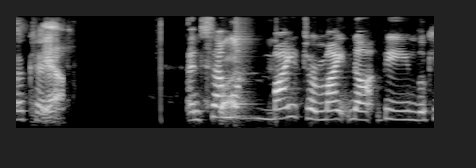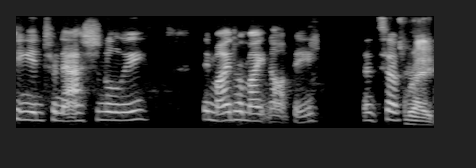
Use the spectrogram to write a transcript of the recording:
okay. Yeah. And someone but, might or might not be looking internationally. They might or might not be. And so right.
